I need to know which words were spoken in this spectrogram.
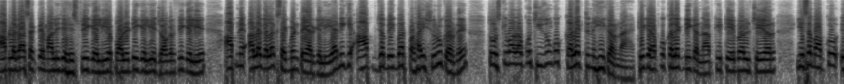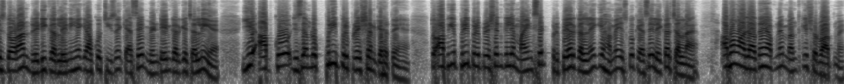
आप लगा सकते हैं, मान लीजिए हिस्ट्री के लिए पॉलिटी के लिए जोग्राफी के लिए, आपने अलग अलग सेगमेंट तैयार के लिए। यानी कि आप जब एक बार पढ़ाई शुरू कर दें तो उसके बाद आपको चीज़ों को कलेक्ट नहीं करना है, ठीक है? आपको कलेक्ट नहीं करना आपकी टेबल चेयर ये सब आपको इस दौरान रेडी कर लेनी है कि आपको चीज़ें कैसे मेंटेन करके चलनी है। ये आपको, जिसे हम लोग प्री प्रिपरेशन कहते हैं तो आप ये प्री प्रिपरेशन के लिए माइंडसेट प्रिपेयर कर लें कि हमें इसको कैसे लेकर चलना है। अब हम आ जाते हैं अपने मंथ की शुरुआत में।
